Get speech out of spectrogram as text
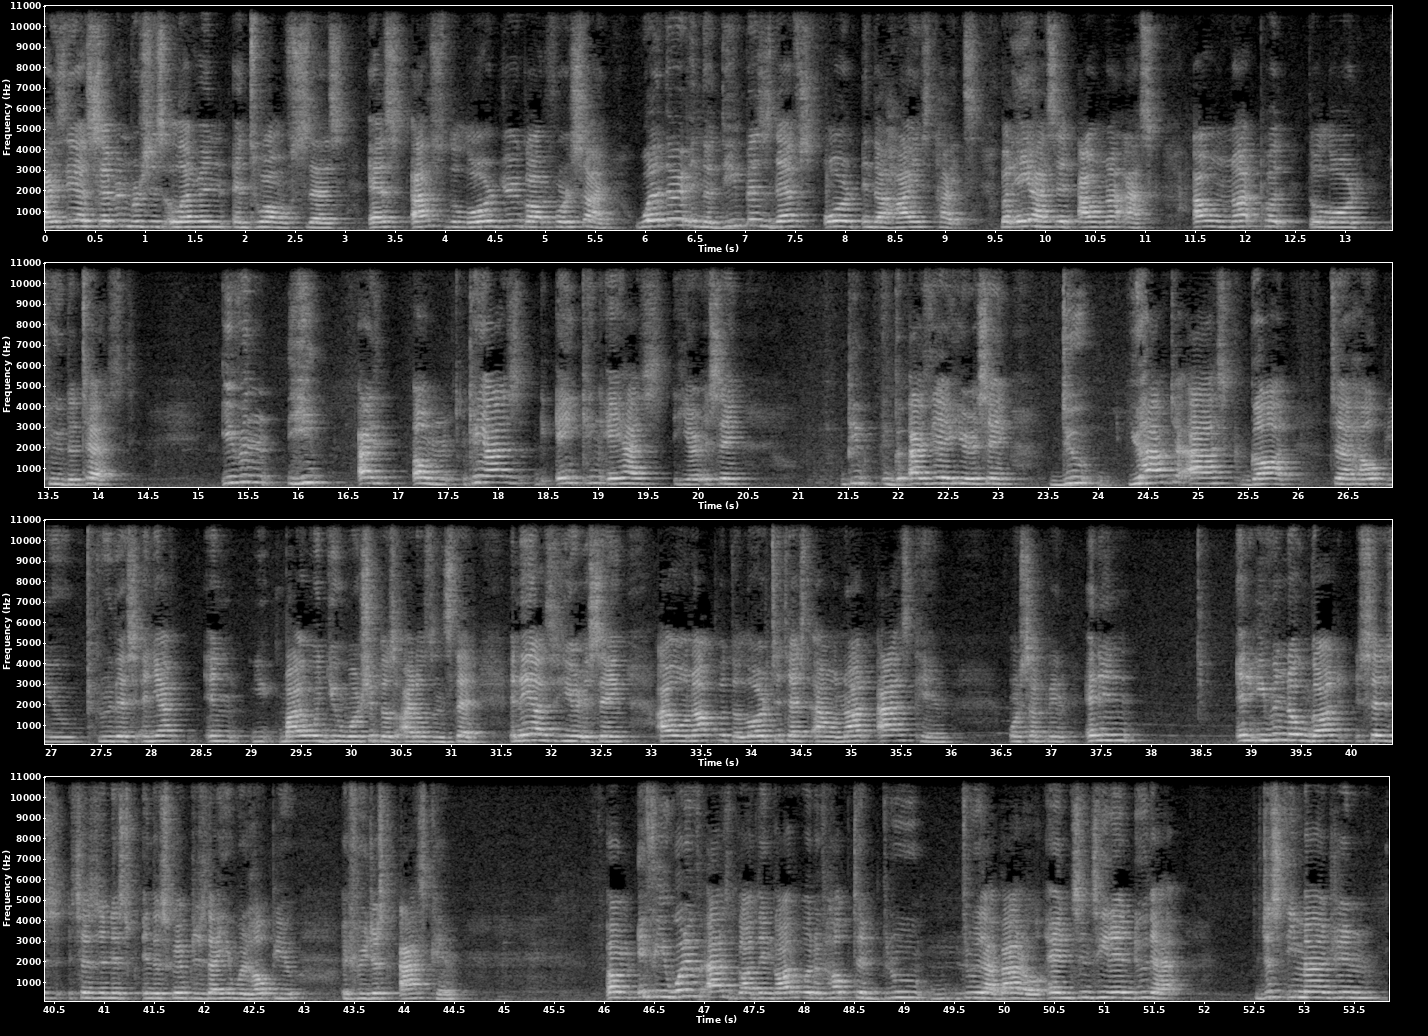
Isaiah 7 verses 11 and 12 says, Ask, ask the Lord your God for a sign, whether in the deepest depths or in the highest heights. But Ahaz said, I will not ask. I will not put the Lord to the test. Even he, I, um, King Ahaz, King Ahaz here is saying, people, Isaiah here is saying, do you have to ask God to help you through this, and yet, and you, why would you worship those idols instead? And Ahaz here is saying, I will not put the Lord to test. I will not ask Him, or something. And in and even though God says says in this in the scriptures that He would help you if you just ask Him. Um, if he would have asked God, then God would have helped him through through that battle. And since he didn't do that, just imagine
